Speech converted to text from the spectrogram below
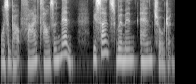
was about five thousand men, besides women and children.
